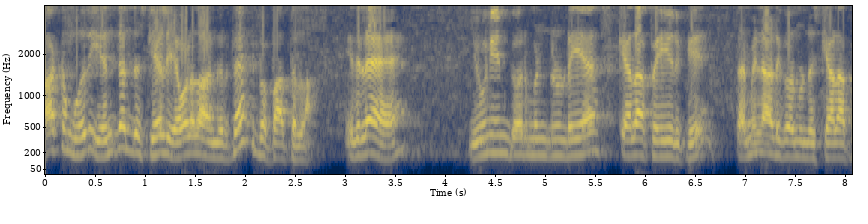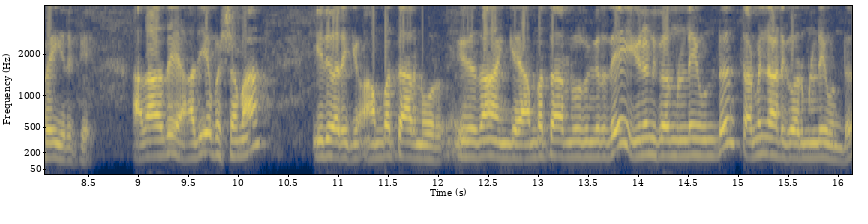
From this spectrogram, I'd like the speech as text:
பார்க்கும்போது எந்தெந்த ஸ்கேல் எவ்வளோதாங்கிறத இப்போ பார்த்துடலாம். இதில் யூனியன் கவர்மெண்ட்டினுடைய ஸ்கேலா பே இருக்குது தமிழ்நாடு கவர்மெண்ட் ஸ்கேலா பே இருக்குது அதாவது அதிகபட்சமாக இது வரைக்கும் ஐம்பத்தாறு நூறு இதுதான் இங்கே ஐம்பத்தாறு நூறுங்கிறதே யூனியன் கவர்மெண்ட்லேயும் உண்டு தமிழ்நாடு கவர்மெண்ட்லேயும் உண்டு.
